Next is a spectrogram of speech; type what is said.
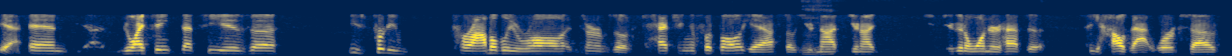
Yeah, and uh, do I think that he is? Uh, he's pretty probably raw in terms of catching a football. Yeah, so you're not you're not you're going to wonder have to see how that works out.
